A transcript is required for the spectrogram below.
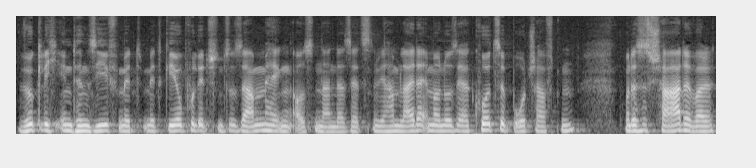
wirklich intensiv mit, mit geopolitischen Zusammenhängen auseinandersetzen. Wir haben leider immer nur sehr kurze Botschaften. Und das ist schade, weil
